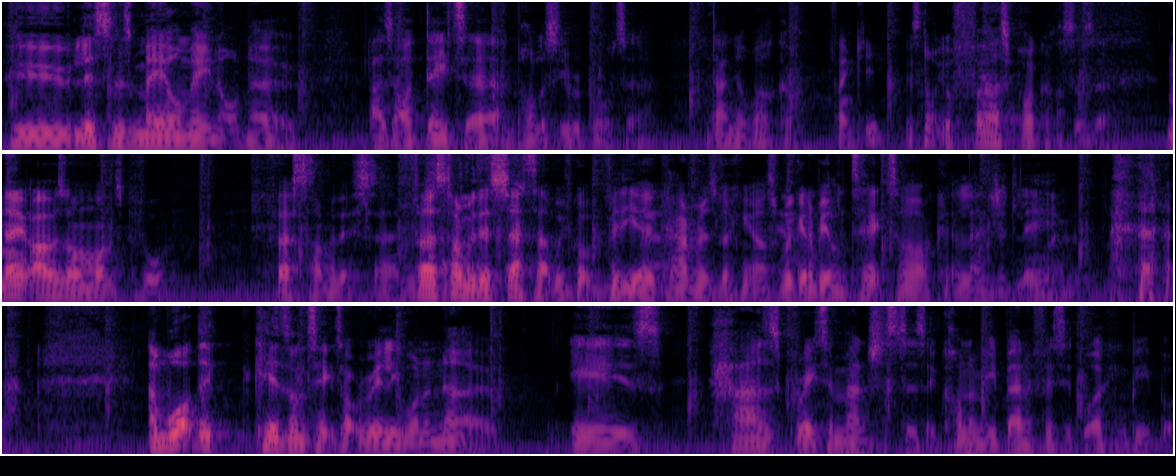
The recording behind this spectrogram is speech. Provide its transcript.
who listeners may or may not know as our data and policy reporter. Daniel, welcome. Thank you. It's not your first podcast, is it? No, I was on once before. First time with this. Um, First time with this setup, we've got video cameras looking at us. We're going to be on TikTok, allegedly. and what the kids on TikTok really want to know is has Greater Manchester's economy benefited working people?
